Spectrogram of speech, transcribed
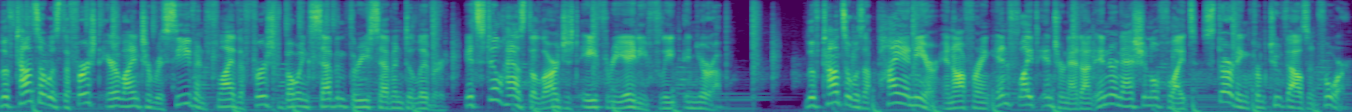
Lufthansa was the first airline to receive and fly the first Boeing 737 delivered. It still has the largest A380 fleet in Europe. Lufthansa was a pioneer in offering in-flight internet on international flights starting from 2004.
